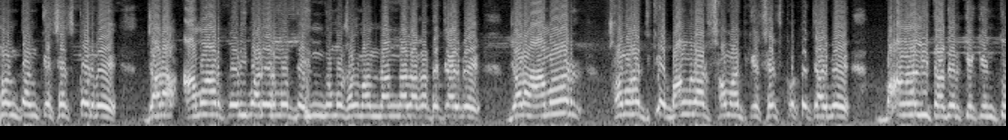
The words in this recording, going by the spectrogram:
সন্তানকে শেষ করবে, যারা আমার পরিবারের মধ্যে হিন্দু মুসলমান দাঙ্গা লাগাতে চাইবে, যারা আমার সমাজকে বাংলার সমাজকে শেষ করতে চাইবে বাঙালি তাদেরকে কিন্তু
